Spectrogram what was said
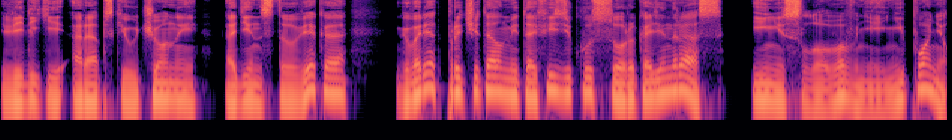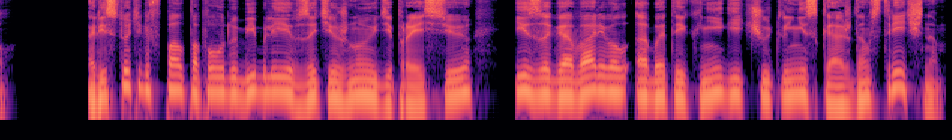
великий арабский ученый XI века, говорят, прочитал метафизику 41 раз, и ни слова в ней не понял. Аристотель впал по поводу Библии в затяжную депрессию и заговаривал об этой книге чуть ли не с каждым встречным.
